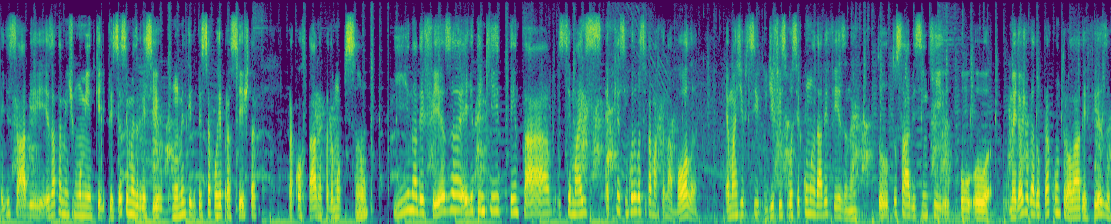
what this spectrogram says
ele sabe exatamente o momento que ele precisa ser mais agressivo, o momento que ele precisa correr para a cesta, para cortar, né, para dar uma opção. E na defesa ele tem que tentar ser mais. É porque assim, quando você está marcando a bola, é mais difícil você comandar a defesa, né? Tu, tu sabe, assim, que o, o, o melhor jogador para controlar a defesa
